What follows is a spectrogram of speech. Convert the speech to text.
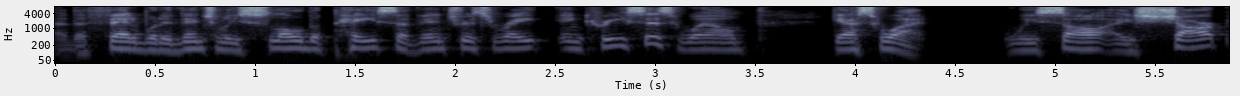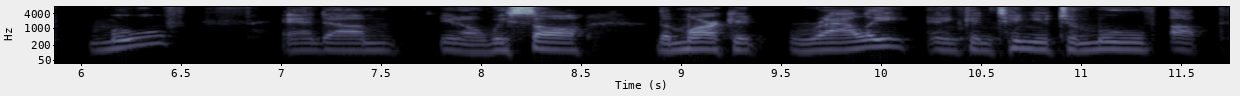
uh, the Fed would eventually slow the pace of interest rate increases, well, guess what? We saw a sharp move. And, um, you know, we saw the market rally and continue to move up.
